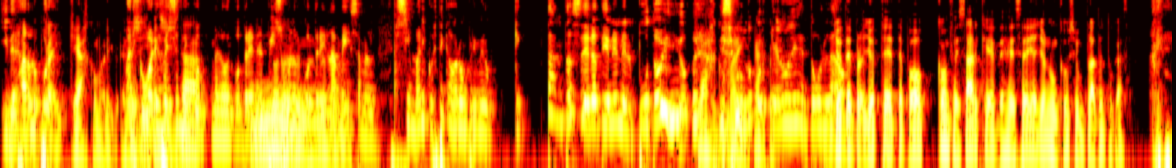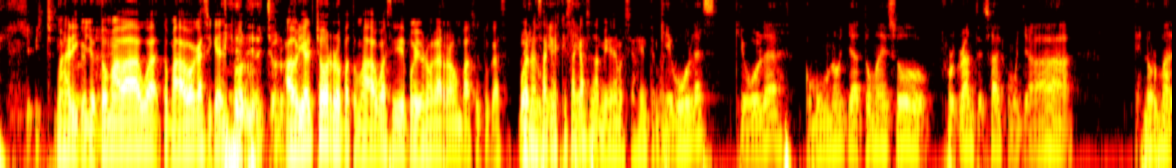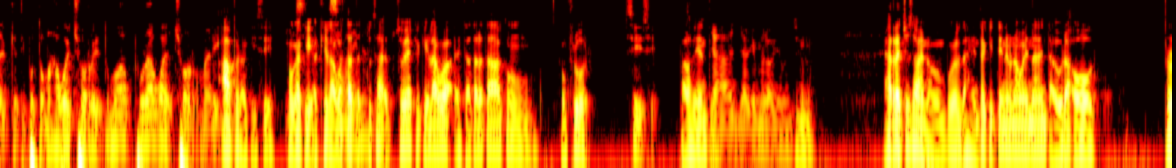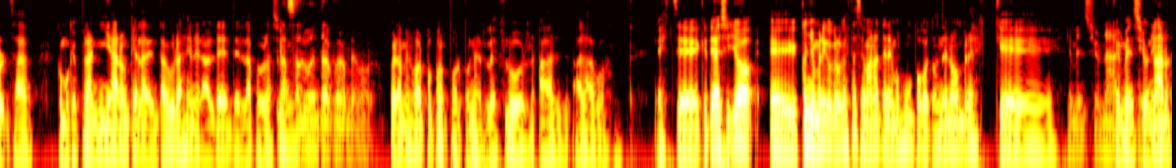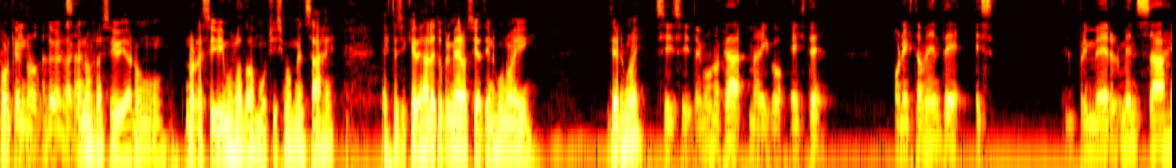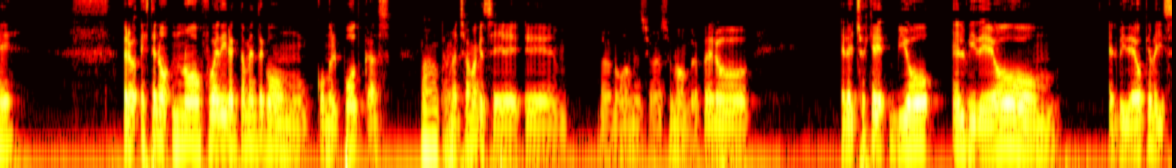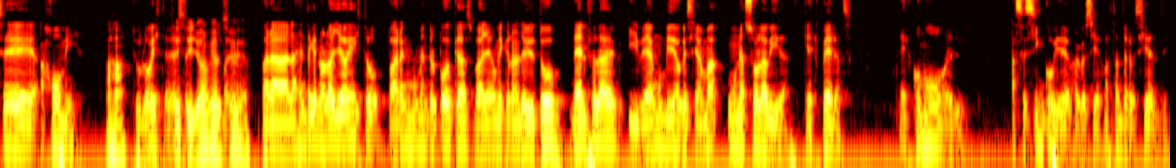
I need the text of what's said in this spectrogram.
y dejarlo por ahí. Qué asco, marico. Eso Marico, sí- varias veces me, está- encont- me lo encontré en el piso, no, me lo encontré no, en la mesa. Me lo... Sí, marico, este cabrón primero, ¿qué tanta cera tiene en el puto oído? Qué asco, segundo, ¿por qué lo deja en todos lados? Yo te, yo te, te puedo confesar que desde ese día yo nunca usé un plato en tu casa. Qué. Marico, yo tomaba agua, tomaba agua casi que del chorro. El chorro. Abría el chorro para tomar agua así, porque yo no agarraba un vaso en tu casa. Bueno, Marico, esa, qué- es que esa qué- casa también hay demasiada gente, Qué marico. bolas, qué bolas, como uno ya toma eso for granted, ¿sabes? Como ya es normal que tipo tomas agua del chorro. Yo tomo pura agua del chorro, marico. Ah, pero aquí sí. Porque aquí, aquí el agua está... ¿tú, sabes, tú sabías que aquí el agua está tratada con, con flúor Sí, sí. para los dientes. Ya, ya alguien me lo había mencionado. Mm. Es arrecho, ¿sabes? No, porque la gente aquí tiene una buena dentadura o... o sea, como que planearon que la dentadura general de, de la población La salud dental fuera mejor. fuera mejor por, por- por ponerle flúor al, al agua. Este, ¿qué te iba a decir yo? Eh, coño, marico, creo que esta semana tenemos un pocotón de nombres que, Que mencionar. que mencionar porque no, de verdad que nos recibieron, nos recibimos los dos muchísimos mensajes. Este, si quieres dale tú primero, si ya tienes uno ahí. ¿Tienes uno ahí? Sí, sí, tengo uno acá, marico. Este, honestamente, es el primer mensaje. Pero este no, no fue directamente con, con el podcast. Ah, ok. Es Una chama que se... eh, bueno, no voy a mencionar su nombre, pero... El hecho es que vio el video... El video que le hice a Homie. Ajá. ¿Tú lo viste? Sí, ese? sí, yo lo vi ese Bueno, video. Para la gente que no lo haya visto, paren un momento el podcast, vayan a mi canal de YouTube, Nelfelife, y vean un video que se llama Una sola vida. ¿Qué esperas? Es como el... Hace cinco videos, algo así, es bastante reciente.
